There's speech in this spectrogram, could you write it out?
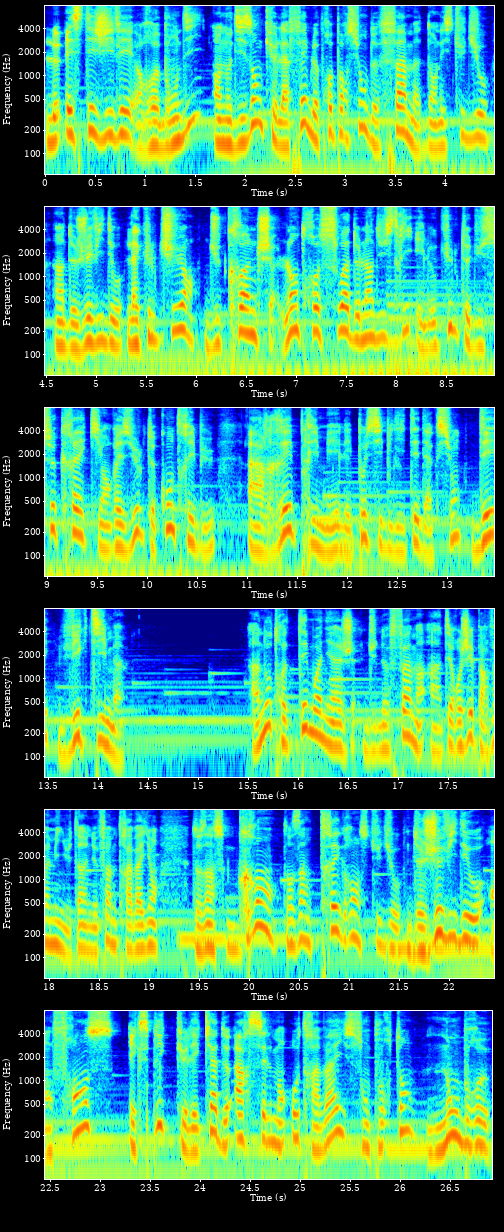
Le STJV rebondit en nous disant que la faible proportion de femmes dans les studios hein, de jeux vidéo, la culture du crunch, l'entre-soi de l'industrie et le culte du secret qui en résulte contribuent à réprimer les possibilités d'action des victimes. Un autre témoignage d'une femme interrogée par 20 minutes, hein, une femme travaillant dans un grand, dans un très grand studio de jeux vidéo en France, explique que les cas de harcèlement au travail sont pourtant nombreux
